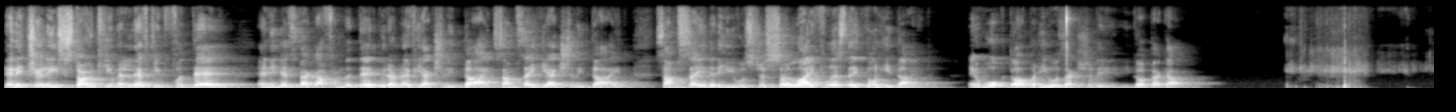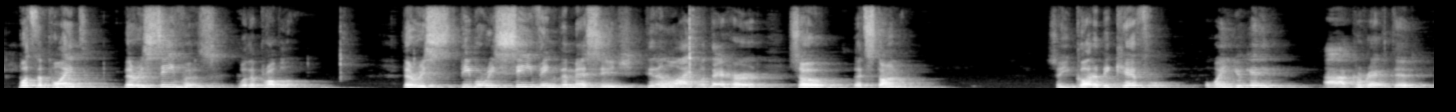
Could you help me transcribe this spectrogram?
They literally stoned him and left him for dead and he gets back up from the dead. We don't know if he actually died. Some say he actually died. Some say that he was just so lifeless they thought he died and walked off, but he was actually, he got back up. What's the point? The receivers were the problem. The re- people receiving the message didn't like what they heard, so let's stone them. So you got to be careful when you're getting uh, corrected.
